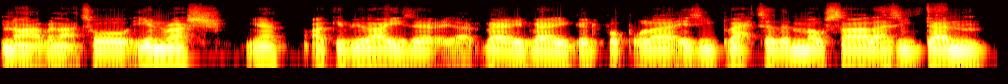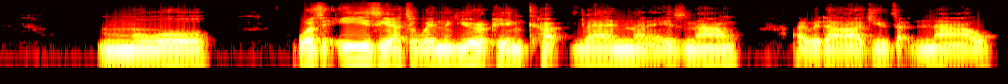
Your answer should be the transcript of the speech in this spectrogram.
not having that at all. Ian Rush, yeah, I'll give you that. He's a, a, very, very good footballer. Is he better than Mo Salah? Has he done more? Was it easier to win the European Cup then than it is now? I would argue that now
